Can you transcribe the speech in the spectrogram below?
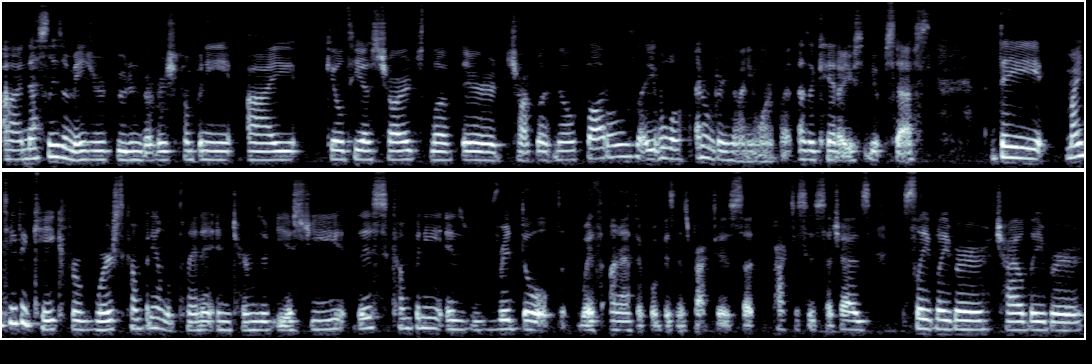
Uh, Nestle is a major food and beverage company. I guilty as charged love their chocolate milk bottles. I well, I don't drink them anymore, but as a kid, I used to be obsessed they might take the cake for worst company on the planet in terms of ESG. This company is riddled with unethical business practice practices such as slave labor, child labor,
